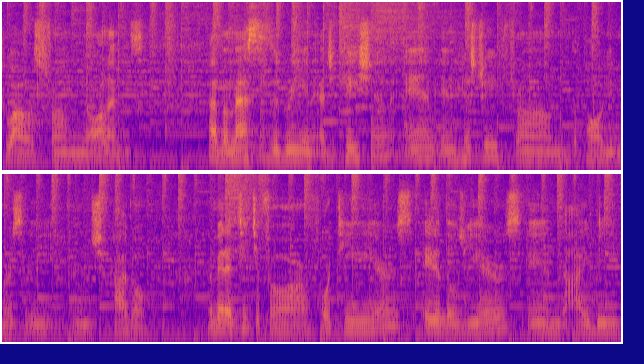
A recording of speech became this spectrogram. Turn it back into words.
two hours from New Orleans. I have a master's degree in education and in history from DePaul University in Chicago. I've been a teacher for 14 years, eight of those years in the IB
